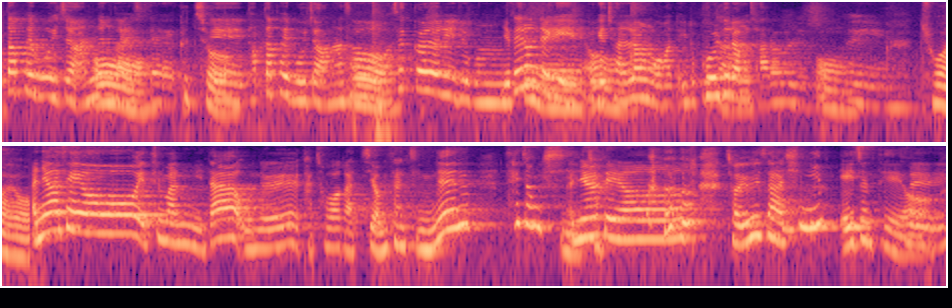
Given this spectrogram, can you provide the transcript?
답답해 보이지 않는 어, 가 있을 때. 그쵸. 네, 답답해 보이지 않아서 어. 색깔이 조금 예쁘네. 세련되게 예쁘게 어. 잘 나온 것 같아요. 또 골드랑 잘 어울리고. 어. 네. 좋아요. 안녕하세요. 애틀맘입니다. 오늘 가- 저와 같이 영상 찍는 세정씨. 안녕하세요. 저희 회사 신입 에이전트예요. 네.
